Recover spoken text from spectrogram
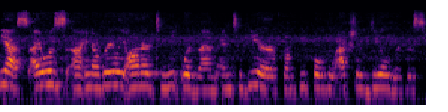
Yes, I was, uh, you know, really honored to meet with them and to hear from people who actually deal with this,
